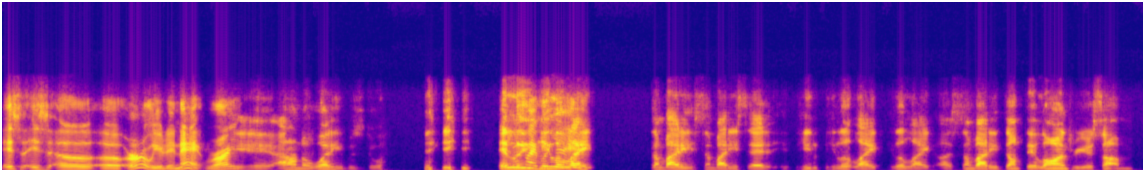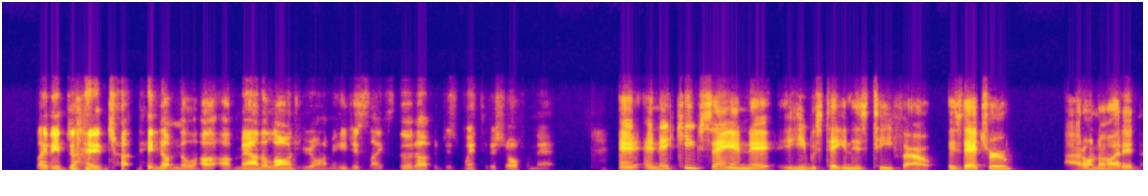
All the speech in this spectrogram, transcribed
It's is uh uh earlier than that, right? Yeah, I don't know what he was doing. it, looked, like, he looked like somebody somebody said he he looked like he looked like uh, somebody dumped their laundry or something. Like they they dumped a, a mound of laundry on him, and he just like stood up and just went to the show from that. And and they keep saying that he was taking his teeth out. Is that true? I don't know. I didn't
